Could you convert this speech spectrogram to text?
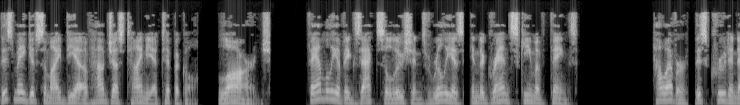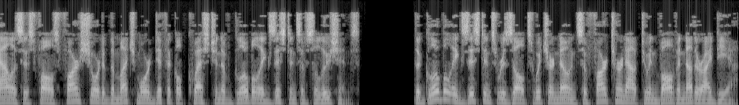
This may give some idea of how just tiny a typical large family of exact solutions really is, in the grand scheme of things, However, this crude analysis falls far short of the much more difficult question of global existence of solutions. The global existence results which are known so far turn out to involve another idea.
